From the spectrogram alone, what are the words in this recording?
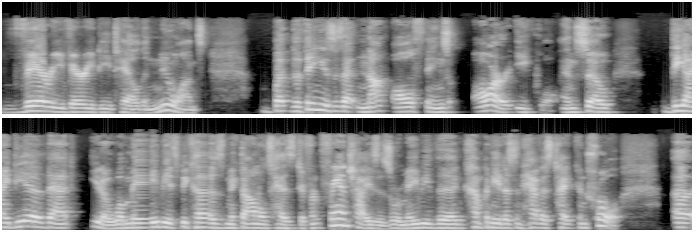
very very detailed and nuanced but the thing is is that not all things are equal and so the idea that you know well maybe it's because mcdonald's has different franchises or maybe the company doesn't have as tight control uh,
